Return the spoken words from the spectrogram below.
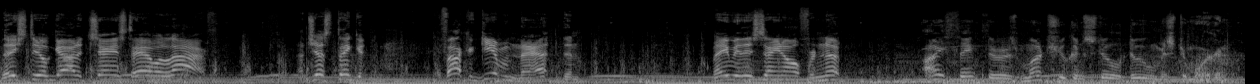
they still got a chance to have a life. I just think it, if I could give them that, then maybe this ain't all for nothing. I think there is much you can still do, Mr. Morgan.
